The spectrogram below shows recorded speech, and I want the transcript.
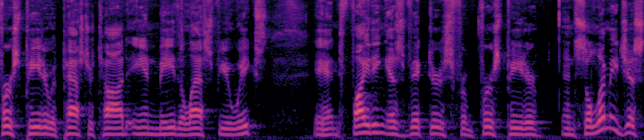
1 Peter with Pastor Todd and me the last few weeks and fighting as victors from 1 Peter. And so let me just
